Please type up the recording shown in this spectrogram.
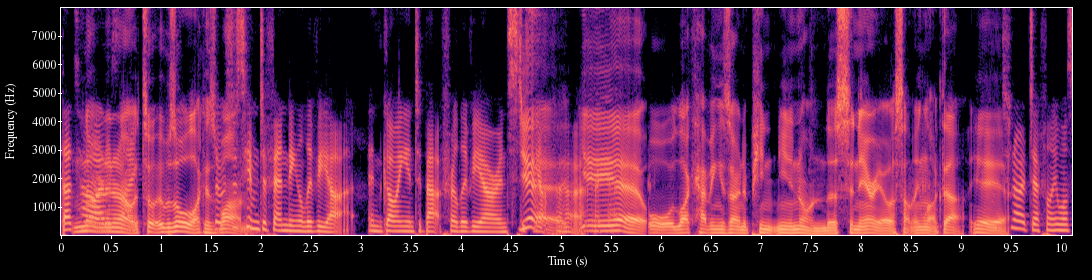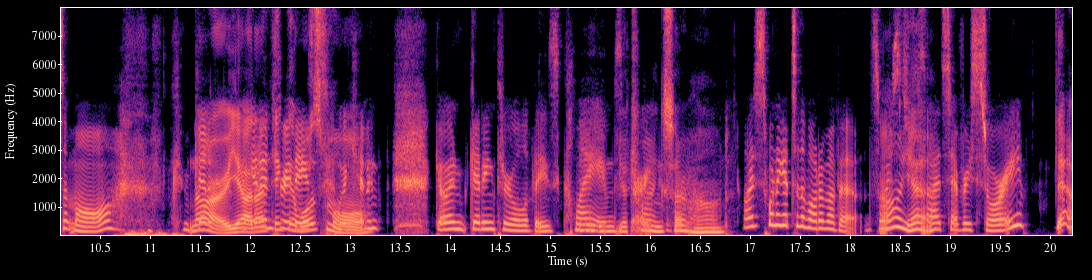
that's how no, I no, was no. like. It's all, it was all like as so it was one. just him defending Olivia and going into bat for Olivia and sticking up for her. yeah, Okay. yeah, or like having his own opinion on the scenario or something like that. Yeah, yeah. No, it definitely wasn't more. No, yeah, we're I don't getting think through there was We're more. getting, going, getting through all of these claims. You're very trying so quickly. hard. I just want to get to the bottom of it. So Oh, it's two yeah. sides to every story. Yeah.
